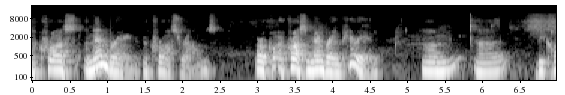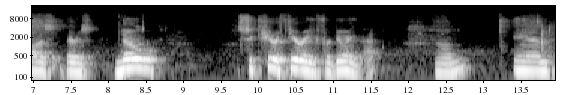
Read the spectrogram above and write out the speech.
across a membrane across realms or ac- across a membrane period um, uh, because there's no secure theory for doing that. Um, and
